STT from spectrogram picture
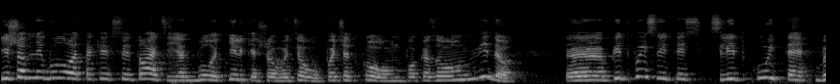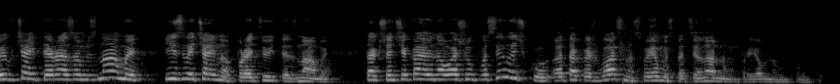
І щоб не було таких ситуацій, як було тільки що в цьому початковому показовому відео, підписуйтесь, слідкуйте, вивчайте разом з нами і, звичайно, працюйте з нами. Так що чекаю на вашу посилочку, а також вас на своєму стаціонарному прийомному пункті.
